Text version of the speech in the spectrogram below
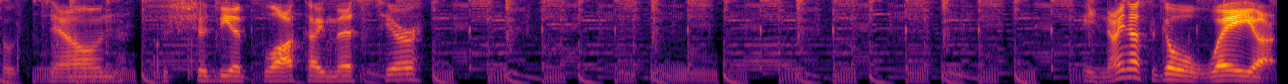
Go down. There should be a block I missed here. 9 has to go way up.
